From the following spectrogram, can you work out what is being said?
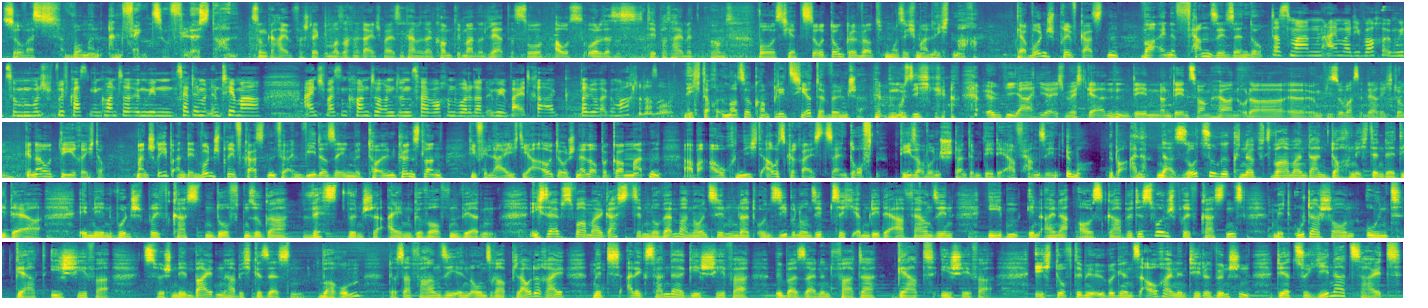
Sowas, wo man anfängt zu flüstern. So ein Geheimversteck, wo man Sachen reinschmeißen kann und dann kommt jemand und leert das so aus, ohne dass es die Partei mitbekommt. Wo es jetzt so dunkel wird, muss ich mal Licht machen. Der Wunschbriefkasten war eine Fernsehsendung. Dass man einmal die Woche irgendwie zum Wunschbriefkasten gehen konnte, irgendwie einen Zettel mit einem Thema einschmeißen konnte und in zwei Wochen wurde dann irgendwie ein Beitrag darüber gemacht oder so. Nicht doch immer so komplizierte Wünsche. Musik, irgendwie ja hier, ich möchte gerne den und den Song hören oder äh, irgendwie sowas in der Richtung. Genau die Richtung. Man schrieb an den Wunschbriefkasten für ein Wiedersehen mit tollen Künstlern, die vielleicht ihr Auto schneller bekommen hatten, aber auch nicht ausgereist sein durften. Dieser Wunsch stand im DDR-Fernsehen immer über allem. Na, so zugeknöpft war man dann doch nicht in der DDR. In den Wunschbriefkasten durften sogar Westwünsche eingeworfen werden. Ich selbst war mal Gast im November 1977 im DDR-Fernsehen, eben in einer Ausgabe des Wunschbriefkastens mit Uta Schorn und Gerd E. Schäfer. Zwischen den beiden habe ich gesessen. Warum? Das erfahren Sie in unserer Plauderei mit Alexander G. Schäfer über seinen Vater Gerd E. Schäfer. Ich durfte mir übrigens auch einen Titel wünschen, der zu jener Zeit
